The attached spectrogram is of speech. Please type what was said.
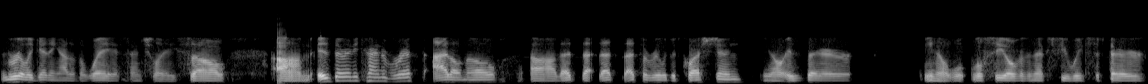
really getting out of the way essentially. So, um, is there any kind of rift? I don't know. Uh, that that that's that's a really good question. You know, is there? You know, we'll, we'll see over the next few weeks if there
